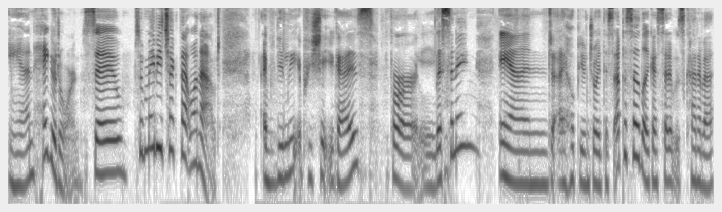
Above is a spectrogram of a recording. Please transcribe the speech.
Ann Hagedorn. So, so maybe check that one out. I really appreciate you guys for listening and I hope you enjoyed this episode. Like I said, it was kind of a,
